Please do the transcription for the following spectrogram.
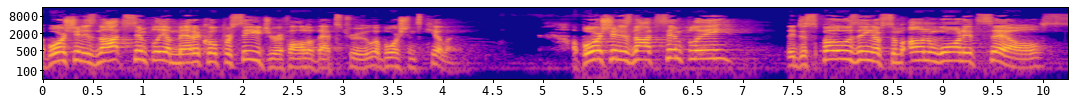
Abortion is not simply a medical procedure, if all of that's true. Abortion's killing. Abortion is not simply the disposing of some unwanted cells.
